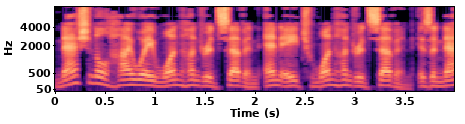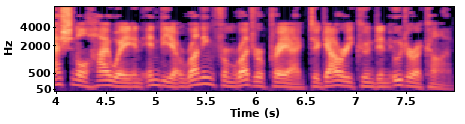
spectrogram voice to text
National Highway 107 NH 107 is a national highway in India running from Rudraprayag to Gaurikund in Uttarakhand.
